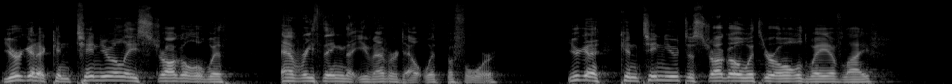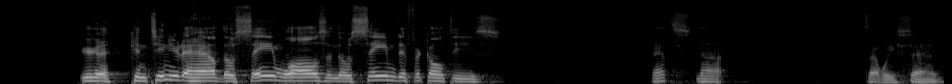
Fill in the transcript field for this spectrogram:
you're going to continually struggle with everything that you've ever dealt with before. You're going to continue to struggle with your old way of life. You're going to continue to have those same walls and those same difficulties. That's not, that's not what he said.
